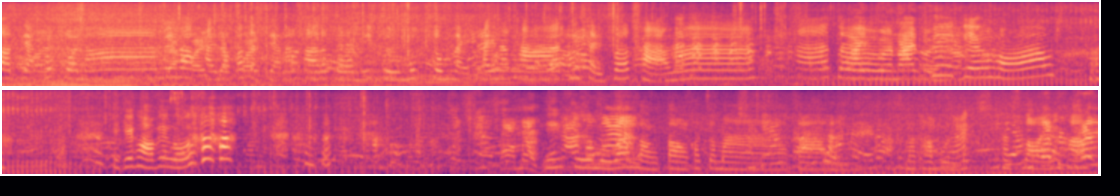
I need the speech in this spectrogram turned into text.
จะแจกทุกคนนะ ไม่ว่าใครเราก็จะแจกนะคะทุกคนนี่คือมุกจุ่มไหลไข่นะคะ ที่ใส่เสื้อขาวนะนะคะเจอพี่เกียงหอมพี่เกียงหอมอย่างรู้นี่คือหมู่บ้านหนองตองเขาจะมาตามมาทำบุญเล็กทักซอยนะคะไทย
